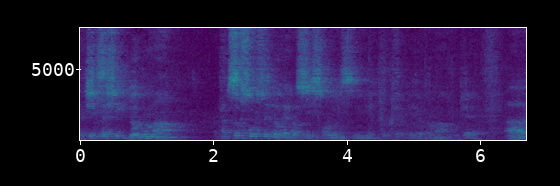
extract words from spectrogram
Takže chceš být dobromán, a tam jsou spousty dovedností spojených s tím, že to je dobromán, že a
